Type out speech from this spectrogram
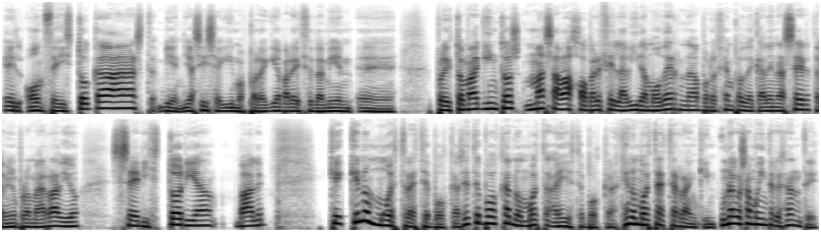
El 11 Histocast, bien, y así seguimos. Por aquí aparece también eh, Proyecto Macintosh. Más abajo aparece La Vida Moderna, por ejemplo, de Cadena Ser, también un programa de radio. Ser Historia, ¿vale? ¿Qué, ¿Qué, nos muestra este podcast? Este podcast nos muestra. Ahí, este podcast. ¿Qué nos muestra este ranking? Una cosa muy interesante.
